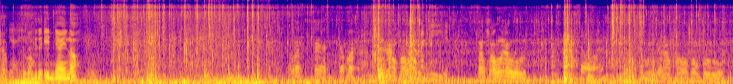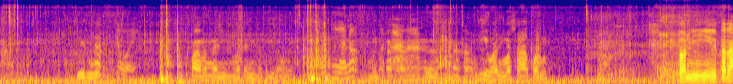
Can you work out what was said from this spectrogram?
ครับตัวนี้มีแต่เอ็นใหญ่เนาะเอามาแค่จับมาไปนั่งสองมันดีนั่งสองนั่งหนึ่งสองทำหนึ่งนั่งสองสองตัวดูสวยรู้จ่อยป้ามันไงนี่มันจะนี่นะพี่เอามันเหงื่อเนาะมันอาหารเออมันอาหารดีวะนี่มาสาก่อน ตอนนี้ตาดา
